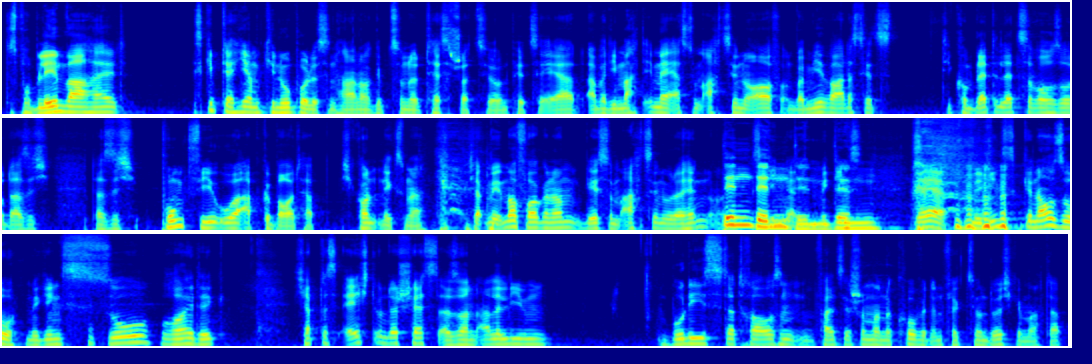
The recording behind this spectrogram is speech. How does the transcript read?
das Problem war halt, es gibt ja hier am Kinopolis in Hanau gibt so eine Teststation PCR, aber die macht immer erst um 18 Uhr auf. Und bei mir war das jetzt die komplette letzte Woche so, dass ich, dass ich Punkt 4 Uhr abgebaut habe. Ich konnte nichts mehr. Ich habe mir immer vorgenommen, gehst um 18 Uhr dahin. Und Din, din, nicht. din, Mir ging's- din. ja, ja, mir ging es genau so. Mir ging es so räudig. Ich habe das echt unterschätzt. Also an alle lieben Buddies da draußen, falls ihr schon mal eine Covid-Infektion durchgemacht habt,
